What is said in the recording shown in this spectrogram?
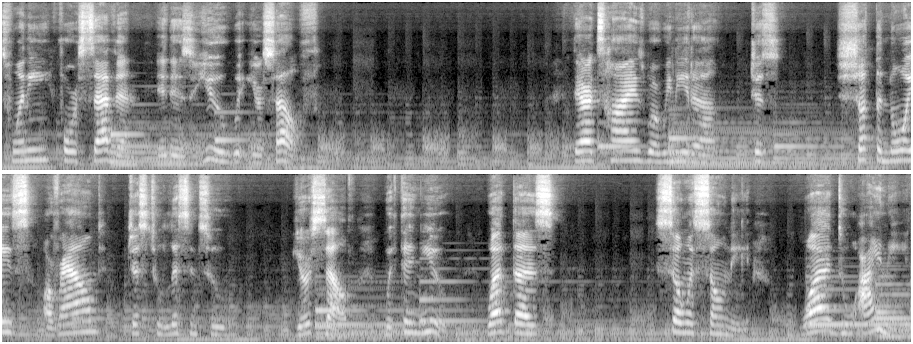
24 7, it is you with yourself. There are times where we need to just Shut the noise around just to listen to yourself within you. What does so and so need? What do I need?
